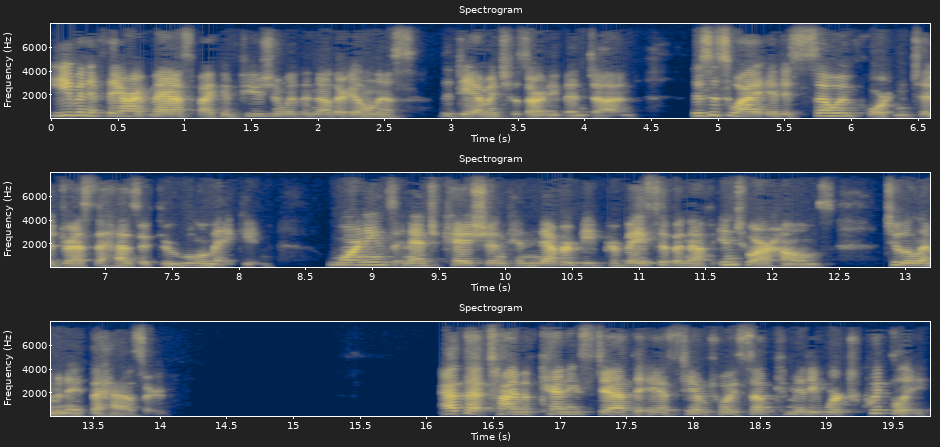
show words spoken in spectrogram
Even if they aren't masked by confusion with another illness, the damage has already been done. This is why it is so important to address the hazard through rulemaking. Warnings and education can never be pervasive enough into our homes to eliminate the hazard. At that time of Kenny's death, the ASTM Toy Subcommittee worked quickly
